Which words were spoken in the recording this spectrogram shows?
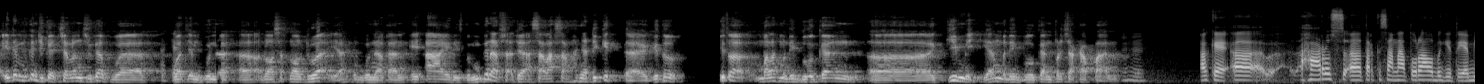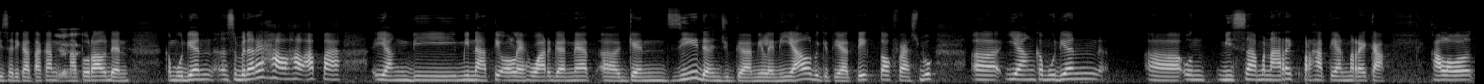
ini mungkin juga challenge juga buat okay. buat yang menggunakan uh, 02 ya menggunakan AI di situ. Mungkin harus ada salah-salahnya dikit ya, gitu. Itu malah menimbulkan uh, gimmick ya, menimbulkan percakapan. Mm -hmm. Oke, uh, harus uh, terkesan natural begitu ya, bisa dikatakan yeah. natural dan kemudian sebenarnya hal-hal apa yang diminati oleh warganet uh, Gen Z dan juga milenial begitu ya, TikTok, Facebook uh, yang kemudian uh, bisa menarik perhatian mereka. Kalau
